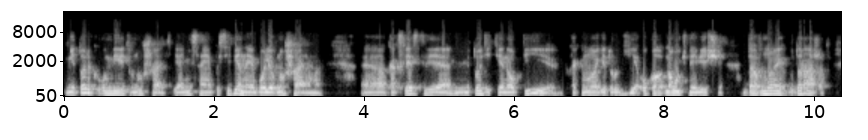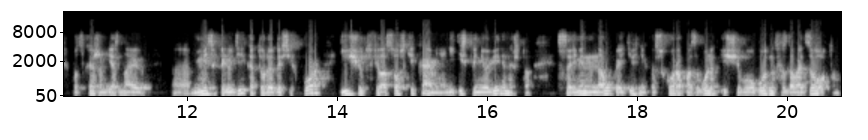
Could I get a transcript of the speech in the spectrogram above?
не только умеют внушать, и они сами по себе наиболее внушаемы, как следствие, методики НЛП, как и многие другие околонаучные вещи, давно их будоражат. Вот, скажем, я знаю э, несколько людей, которые до сих пор ищут философский камень. Они искренне уверены, что современная наука и техника скоро позволят из чего угодно создавать золотом.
